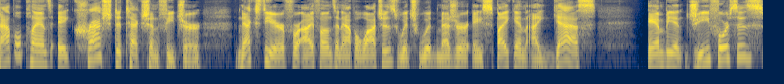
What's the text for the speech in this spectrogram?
Apple plans a crash detection feature next year for iPhones and Apple Watches, which would measure a spike in, I guess, ambient G forces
